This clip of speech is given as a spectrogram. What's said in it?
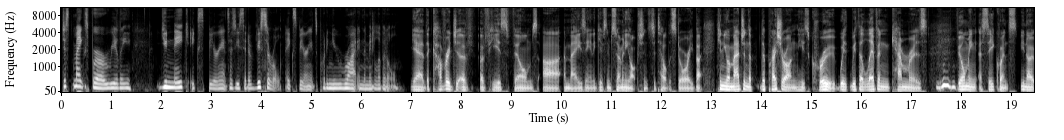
just makes for a really unique experience as you said a visceral experience putting you right in the middle of it all Yeah, the coverage of of his films are amazing, and it gives him so many options to tell the story. But can you imagine the the pressure on his crew with with eleven cameras filming a sequence? You know,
